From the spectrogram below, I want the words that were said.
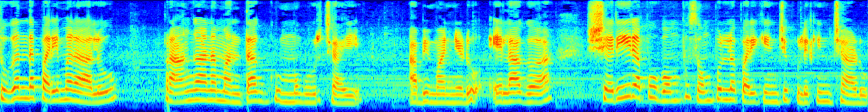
సుగంధ పరిమళాలు ప్రాంగణమంతా గుమ్ముగూర్చాయి అభిమన్యుడు ఎలాగా శరీరపు వంపు సొంపుల్లో పరికించి పులికించాడు.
